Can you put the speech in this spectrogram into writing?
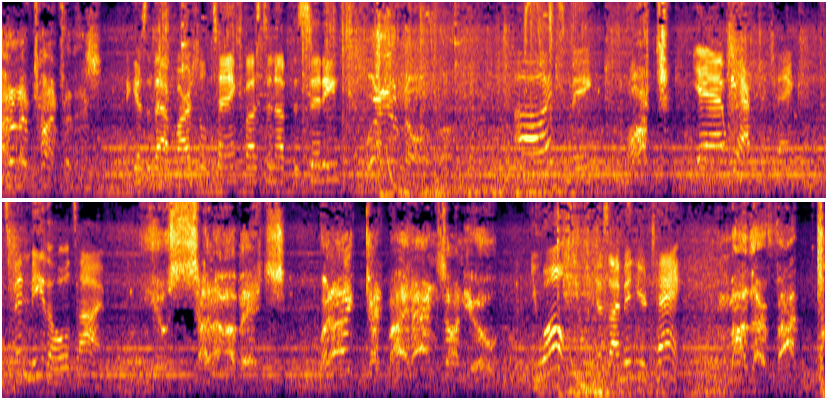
I don't have time for this. Because of that Marshall tank busting up the city? What do you know about Oh, it's me. What? Yeah, we hacked your tank. It's been me the whole time. You son of a bitch! When I get my hands on you, You won't, because I'm in your tank. motherfucker!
